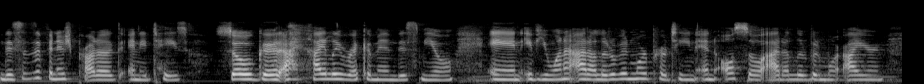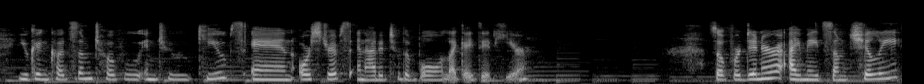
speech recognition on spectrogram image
This is the finished product and it tastes so good. I highly recommend this meal. And if you want to add a little bit more protein and also add a little bit more iron you can cut some tofu into cubes and or strips and add it to the bowl like i did here. So for dinner, I made some chili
